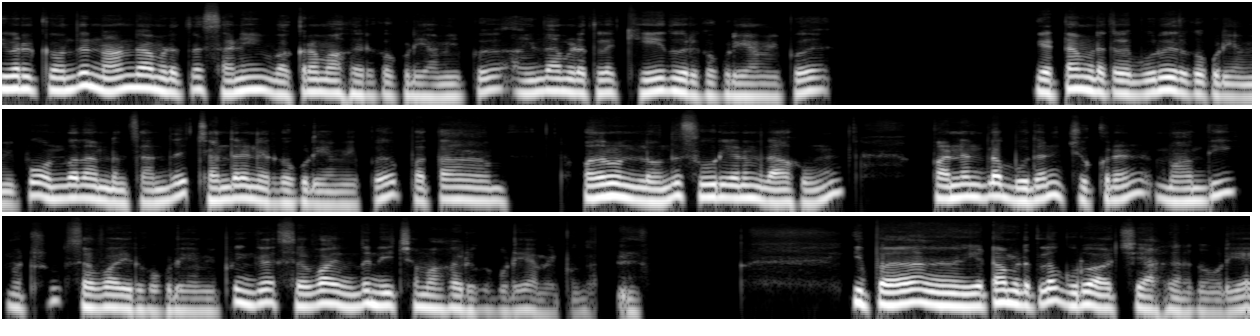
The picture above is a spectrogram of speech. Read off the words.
இவருக்கு வந்து நான்காம் இடத்துல சனி வக்கரமாக இருக்கக்கூடிய அமைப்பு ஐந்தாம் இடத்துல கேது இருக்கக்கூடிய அமைப்பு எட்டாம் இடத்துல குரு இருக்கக்கூடிய அமைப்பு ஒன்பதாம் இடம் சார்ந்து சந்திரன் இருக்கக்கூடிய அமைப்பு பத்தாம் பதினொன்றில் வந்து சூரியனும் ராகுவும் பன்னெண்டில் புதன் சுக்கரன் மாந்தி மற்றும் செவ்வாய் இருக்கக்கூடிய அமைப்பு. இங்கே செவ்வாய் வந்து நீச்சமாக இருக்கக்கூடிய அமைப்புங்க. இப்போ எட்டாம் இடத்துல குரு ஆட்சியாக இருக்கக்கூடிய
